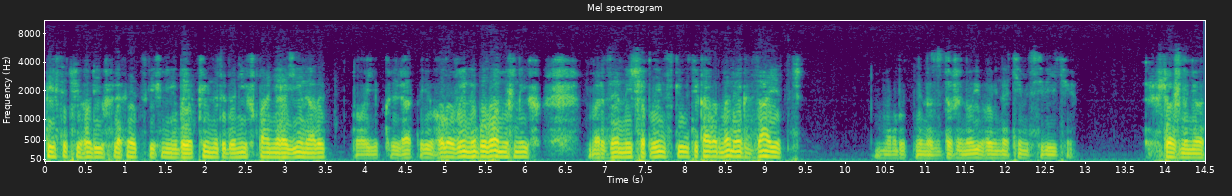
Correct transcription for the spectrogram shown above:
тисячі голів шляхетських міг би я кинути до ніг пані Раїни, але тої клятої голови не було між них. Мерзенний Чаплинський утікав від мене, як заєць. Мабуть, не наздожену його і на тім світі. Що ж мені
